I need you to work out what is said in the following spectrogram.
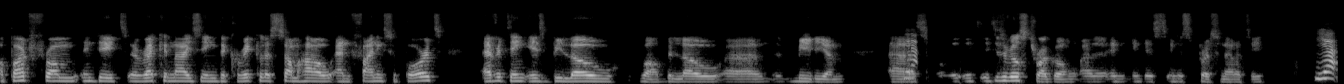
apart from indeed uh, recognizing the curricula somehow and finding support, everything is below, well, below uh, medium. Uh, yeah. so it, it is a real struggle uh, in, in this in this personality. Yeah,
